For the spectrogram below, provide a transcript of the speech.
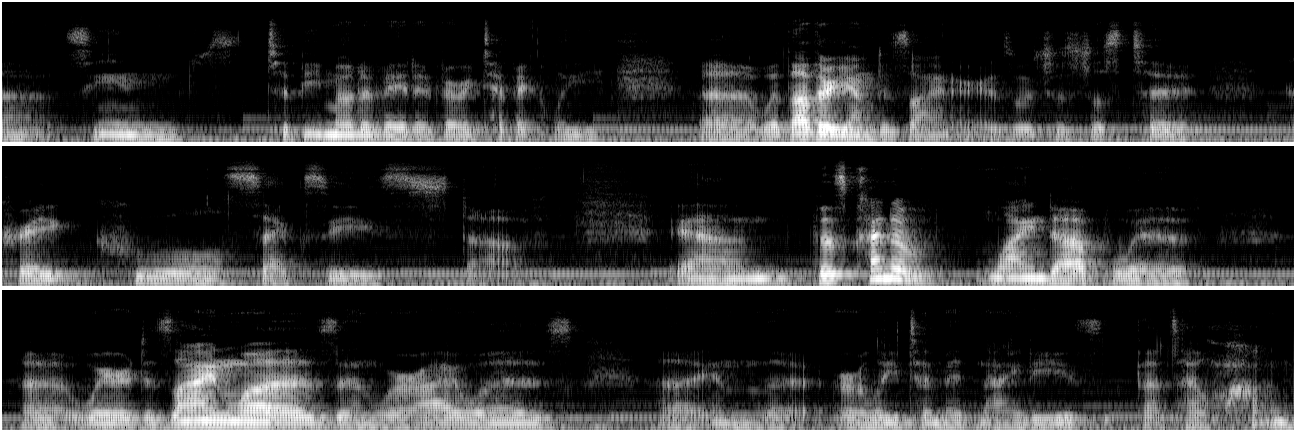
uh, seems to be motivated very typically uh, with other young designers, which is just to create cool, sexy stuff. And this kind of lined up with uh, where design was and where I was uh, in the early to mid 90s. That's how long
